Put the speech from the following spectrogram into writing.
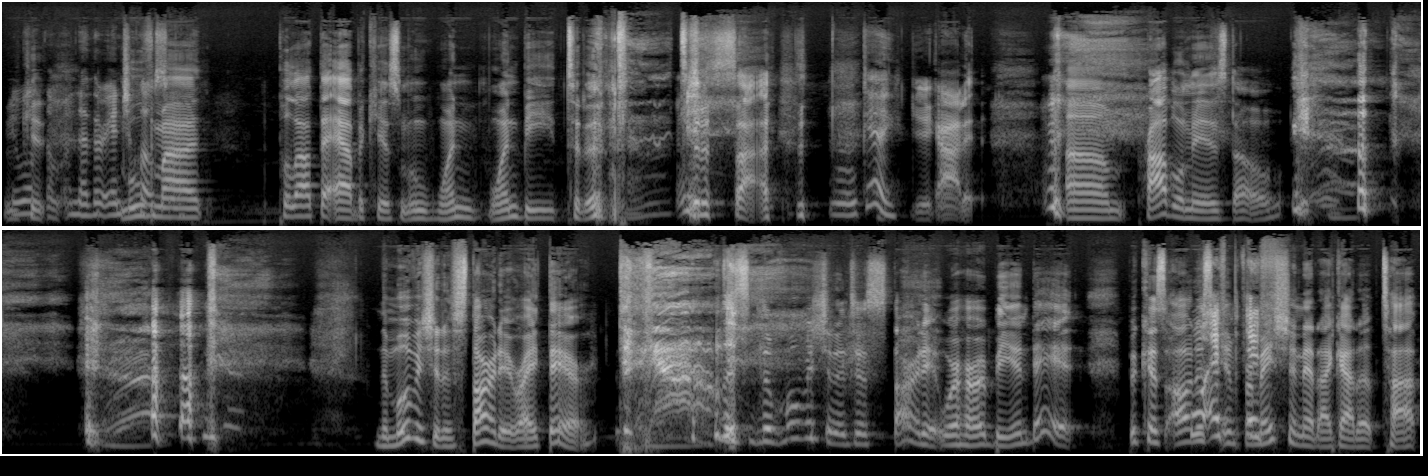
You you're welcome another inch move closer my pull out the abacus, move one one bead to the to the side. Okay. You got it. Um, problem is though, the movie should have started right there. The movie should have just started with her being dead because all Well, this if- if- information that I got up top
